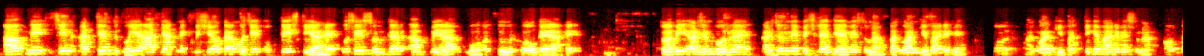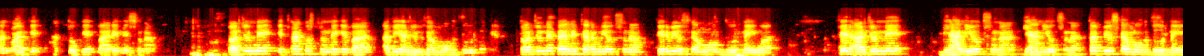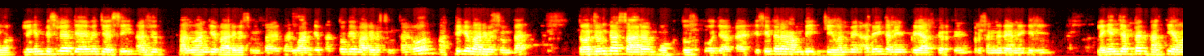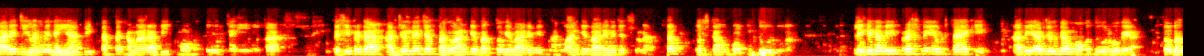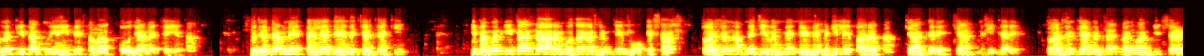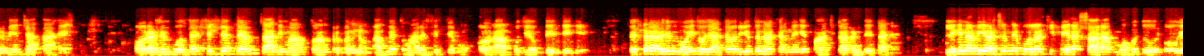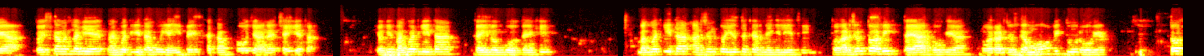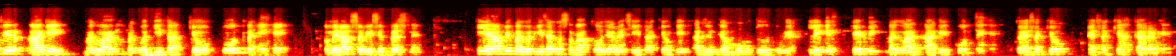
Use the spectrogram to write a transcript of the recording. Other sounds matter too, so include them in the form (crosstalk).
आपने जिन अत्यंत गुह्य आध्यात्मिक विषयों का मुझे उपदेश दिया है, उसे सुनकर अब मेरा मोह दूर हो गया है। तो अभी अर्जुन बोल रहा है, अर्जुन ने पिछले अध्याय में सुना भगवान के बारे में, और भगवान की भक्ति के बारे में सुना, और भगवान के भक्तों के बारे में सुना। तो अर्जुन ने इतना कुछ सुनने के बाद अभी अर्जुन का मोह दूर हो गया। तो अर्जुन ने पहले कर्म योग सुना, फिर भी उसका मोह दूर नहीं हुआ। फिर अर्जुन ने ध्यान योग सुना, ज्ञान योग सुना, तब भी उसका मोह दूर नहीं हुआ। लेकिन पिछले अध्याय में जैसे ही अर्जुन भगवान के बारे में सुनता है, भगवान के भक्तों के बारे में सुनता है और भक्ति के बारे में सुनता है तो अर्जुन का सारा मोह दूर हो जाता है। इसी तरह हम भी जीवन में अनेक अनेक प्रयास करते हैं प्रसन्न रहने के लिए। लेकिन जब तक भक्ति हमारे जीवन में नहीं आती, तब तक हमारा भी मोह दूर नहीं होता। इसी प्रकार अर्जुन ने जब भगवान के भक्तों के बारे में, भगवान के बारे में जब सुना, तब उसका मोह दूर हुआ। लेकिन अभी प्रश्न ये उठता है कि अभी अर्जुन का मोह दूर हो गया तो भगवत गीता को यहीं पे समाप्त हो जाना चाहिए था। तो जैसे हमने पहले अध्याय में चर्चा की कि भगवत गीता का आरंभ होता है अर्जुन के मोह के साथ। तो अर्जुन अपने जीवन में निर्णय नहीं ले पा रहा था, क्या करे, क्या नहीं करे। तो अर्जुन क्या करता है? भगवान की शरण में जाता है। और अर्जुन बोलता है, शिष्य से हम शादी माँ तो हम प्रपन्नम अब मैं तुम्हारा शिष्य हूँ और आप मुझे उपदेश दीजिए। तो इस तरह अर्जुन मोहित हो जाता है और युद्ध ना करने के पाँच कारण देता है। लेकिन अभी अर्जुन ने बोला कि मेरा सारा मोह दूर हो गया। तो इसका मतलब ये भगवत गीता को यहीं पे खत्म हो जाना चाहिए था। क्योंकि भगवत गीता कई लोग बोलते हैं कि भगवत गीता अर्जुन को युद्ध करने के लिए थी। तो अर्जुन तो अभी तैयार हो गया और अर्जुन का मोह भी दूर हो गया। तो फिर आगे भगवान भगवत गीता क्यों बोल रहे हैं? और मेरा आप सभी से प्रश्न है कि यहाँ पे भगवत गीता को समाप्त हो जाना चाहिए था क्योंकि अर्जुन का मोह दूर हो गया, लेकिन फिर भी भगवान आगे बोलते हैं। तो ऐसा क्यों? ऐसा क्या कारण है?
